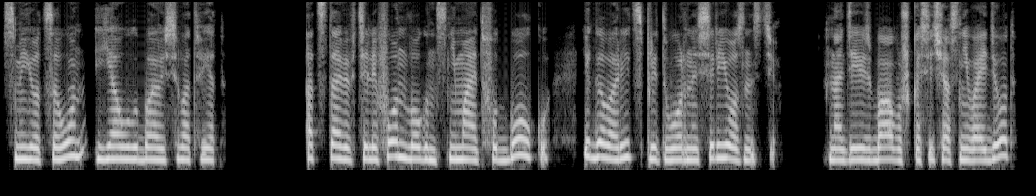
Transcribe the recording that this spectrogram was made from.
Смеется он, и я улыбаюсь в ответ. Отставив телефон, Логан снимает футболку и говорит с притворной серьезностью. Надеюсь, бабушка сейчас не войдет,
